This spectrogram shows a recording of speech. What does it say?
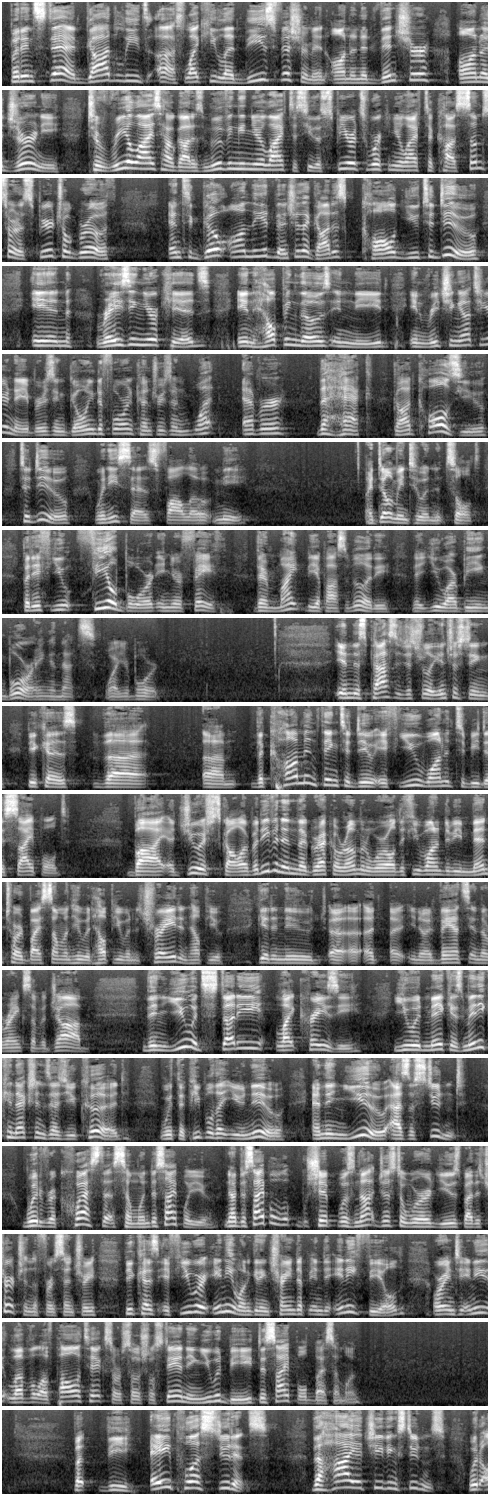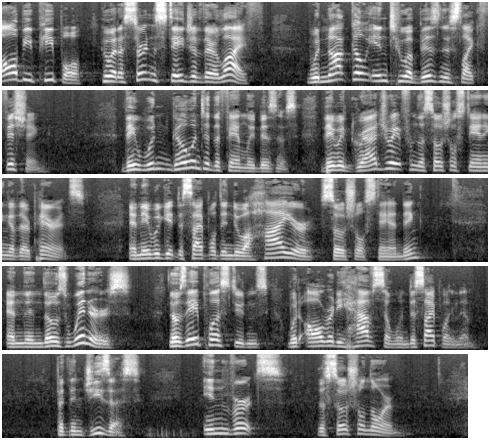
But instead, God leads us, like He led these fishermen, on an adventure, on a journey to realize how God is moving in your life, to see the Spirit's work in your life, to cause some sort of spiritual growth, and to go on the adventure that God has called you to do in raising your kids, in helping those in need, in reaching out to your neighbors, in going to foreign countries, and whatever the heck God calls you to do when He says, Follow me. I don't mean to insult, but if you feel bored in your faith, there might be a possibility that you are being boring and that's why you're bored. In this passage, it's really interesting because the, um, the common thing to do if you wanted to be discipled by a Jewish scholar, but even in the Greco Roman world, if you wanted to be mentored by someone who would help you in a trade and help you get a new, uh, a, a, you know, advance in the ranks of a job, then you would study like crazy. You would make as many connections as you could with the people that you knew, and then you, as a student, would request that someone disciple you. Now, discipleship was not just a word used by the church in the first century, because if you were anyone getting trained up into any field or into any level of politics or social standing, you would be discipled by someone. But the A plus students, the high achieving students, would all be people who, at a certain stage of their life, would not go into a business like fishing. They wouldn't go into the family business. They would graduate from the social standing of their parents and they would get discipled into a higher social standing. And then those winners, those A plus students, would already have someone discipling them. But then Jesus inverts the social norm.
